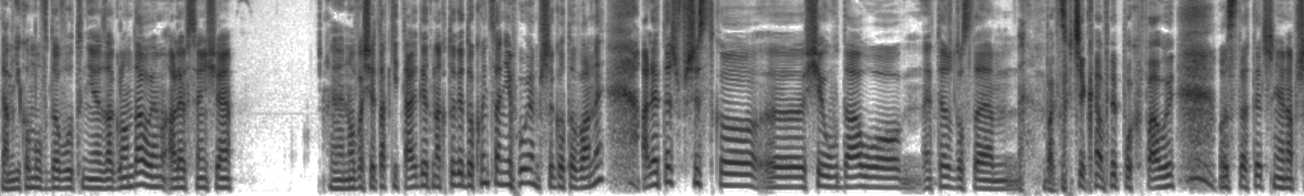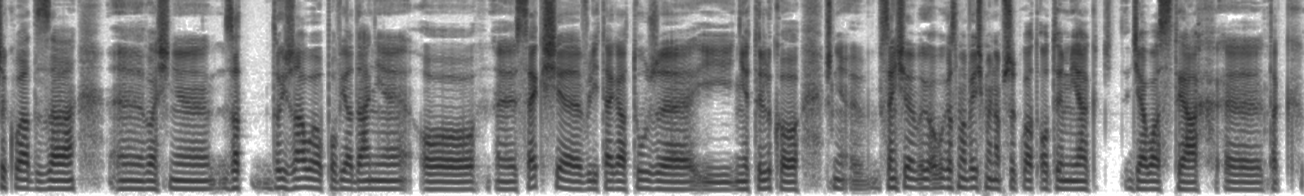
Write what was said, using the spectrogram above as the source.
Tam nikomu w dowód nie zaglądałem, ale w sensie no właśnie taki target, na który do końca nie byłem przygotowany, ale też wszystko e, się udało. E, też dostałem bardzo ciekawe pochwały ostatecznie na przykład za właśnie za dojrzałe opowiadanie o seksie w literaturze i nie tylko. W sensie rozmawialiśmy na przykład o tym, jak działa strach tak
